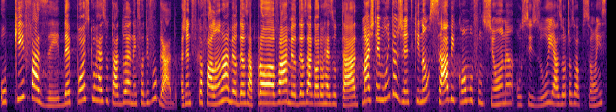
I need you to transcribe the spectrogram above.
o que fazer depois que o resultado do Enem for divulgado. A gente fica falando, ah, meu Deus, a prova, ah, meu Deus, agora o resultado. Mas tem muita gente que não sabe como funciona o SISU e as outras opções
